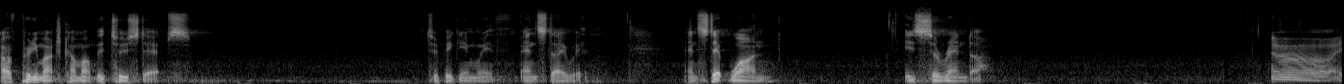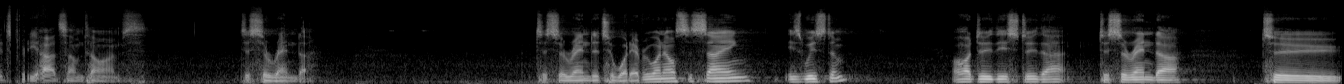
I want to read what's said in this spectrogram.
I've pretty much come up with two steps to begin with and stay with. And step one is surrender. Oh, it's pretty hard sometimes to surrender. To surrender to what everyone else is saying is wisdom. Oh, do this, do that. To surrender to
